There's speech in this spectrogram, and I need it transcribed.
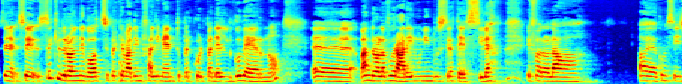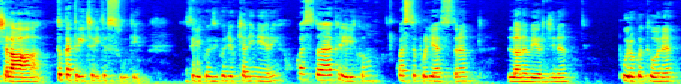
se, se, se, chiuderò il negozio perché vado in fallimento per colpa del governo, eh, andrò a lavorare in un'industria tessile e farò la, eh, come si dice, la toccatrice di tessuti. Si dice così con gli occhiali neri. Questo è acrilico, questo è poliestere, lana vergine, puro cotone.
